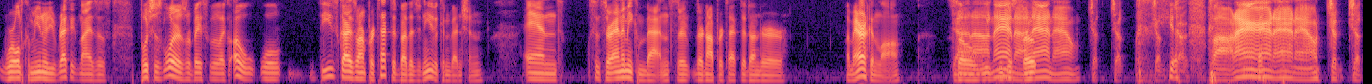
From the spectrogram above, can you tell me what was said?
world community recognizes, Bush's lawyers were basically like, oh, well, these guys aren't protected by the Geneva Convention, and since they're enemy combatants, they're they're not protected under American law. So we can just throw. chuck chuck chuck chuck, Ba-na-na-now, chuck chuck.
